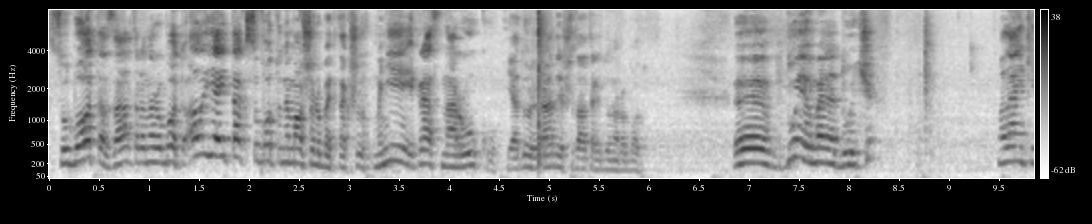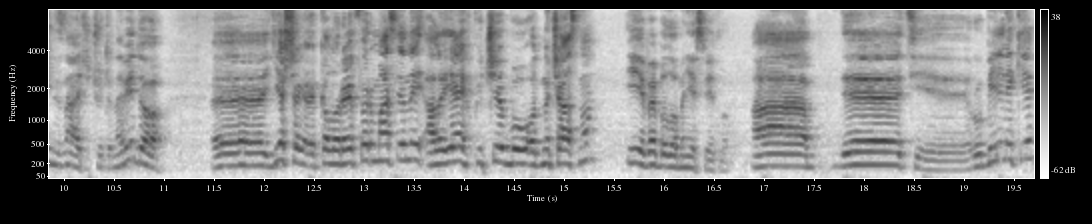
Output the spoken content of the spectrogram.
Субота, завтра на роботу. Але я і так в суботу не мав що робити. Так що мені якраз на руку. Я дуже радий, що завтра йду на роботу. Е, дує в мене дуйчик. Маленький, не знаю, чи чути на відео. Е, є ще калорифер масляний, але я їх включив був одночасно і вибило мені світло. А е, ці рубільники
